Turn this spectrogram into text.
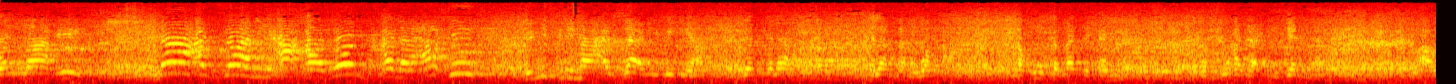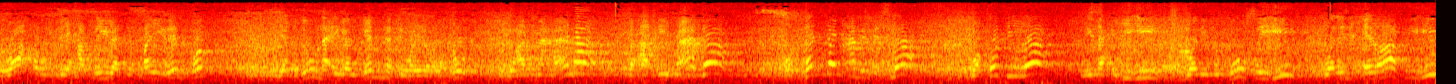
والله عزاني أحد على أخي بمثل ما عزاني به. هذا الكلام كلام له. وقع أخوك مات كريما والشهداء في الجنة. وارواحهم في حصيلة خير خذ. يغدون إلى الجنة ويروحون. واما أنا فأخي مات مرتدا عن الإسلام. وقتل لنهيه ولنقوصه ولانحرافه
